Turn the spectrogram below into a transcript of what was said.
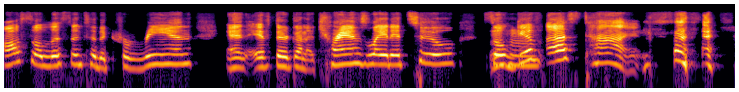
also listen to the Korean and if they're gonna translate it too. So Mhm. give us time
